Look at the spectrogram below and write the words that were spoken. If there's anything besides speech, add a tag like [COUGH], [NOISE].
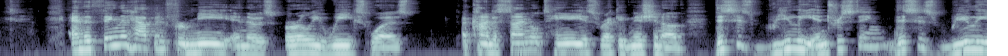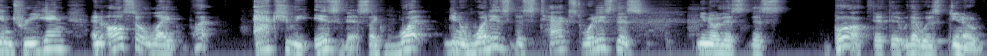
And the thing that happened for me in those early weeks was a kind of simultaneous recognition of this is really interesting, this is really intriguing, and also like what actually is this? Like what you know what is this text? What is this you know this this book that that, that was you know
